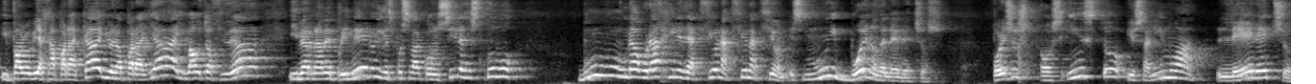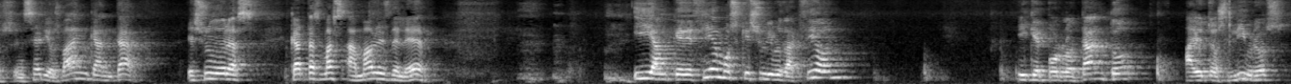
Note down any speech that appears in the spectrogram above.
y Pablo viaja para acá y ahora para allá, y va a otra ciudad, y Bernabé primero, y después se va con Silas. Es ¡bum! una vorágine de acción, acción, acción. Es muy bueno de leer Hechos. Por eso os, os insto y os animo a leer Hechos, en serio, os va a encantar. Es una de las cartas más amables de leer. Y aunque decíamos que es un libro de acción y que por lo tanto hay otros libros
